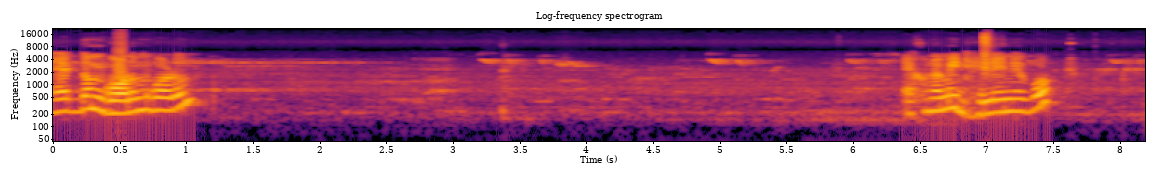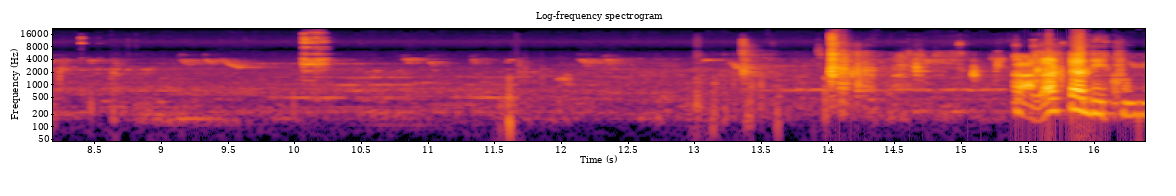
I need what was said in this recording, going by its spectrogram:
একদম গরম গরম। এখন আমি ঢেলে নেব। কালারটা দেখুন।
